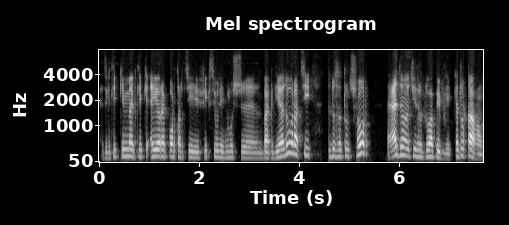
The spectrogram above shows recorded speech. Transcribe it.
حيت قلت لك كما قلت لك أي reporter تيفيكسيو ليه المش ال bug ديالو راه تيدوز 3 شهور عاد تيردوها public كتلقاهم.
